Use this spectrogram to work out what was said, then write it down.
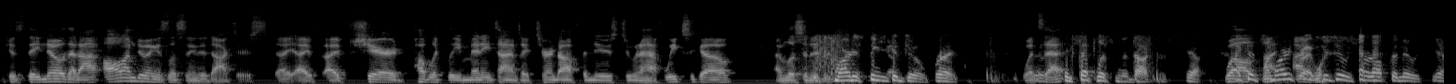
because they know that I, all I'm doing is listening to doctors. I, have I've shared publicly many times. I turned off the news two and a half weeks ago. I'm listening to the smartest thing you could do, right? What's that? Except listen to doctors. Yeah. Well, I said smartest I, thing you could do is turn off the news. Yeah.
